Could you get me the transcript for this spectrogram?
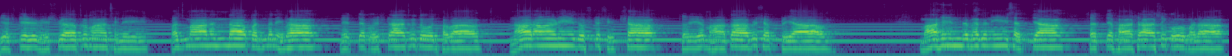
व्यष्टिर्विश्वप्रमाथिनी पद्मानन्दा पद्मनिभा नित्यपुष्टा कृतोद्भवा। नारायणी दुष्टशिक्षा सूर्यमाता वृषप्रिया। माहेन्द्रभगनी सत्या सत्यभाषा सुकोमला।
